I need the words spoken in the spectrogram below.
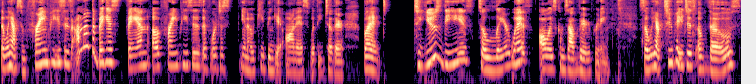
Then we have some frame pieces. I'm not the biggest fan of frame pieces if we're just, you know, keeping it honest with each other. But to use these to layer with always comes out very pretty. So we have two pages of those.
